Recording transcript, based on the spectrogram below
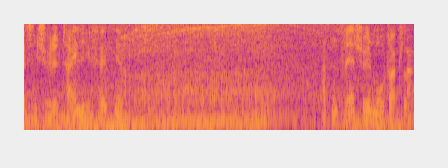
Das ist ein schönes Teil, gefällt mir. Hat einen sehr schönen Motorklang.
